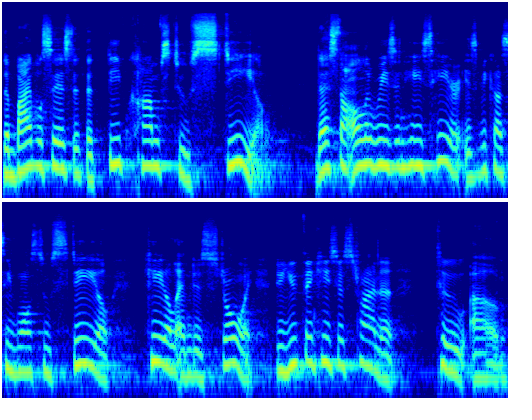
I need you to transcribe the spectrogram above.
the Bible says that the thief comes to steal. That's the only reason he's here, is because he wants to steal, kill, and destroy. Do you think he's just trying to, to um,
